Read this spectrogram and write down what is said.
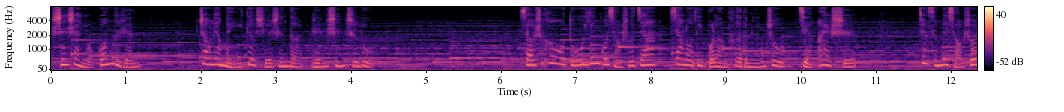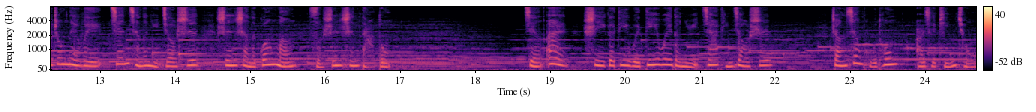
身上有光的人，照亮每一个学生的人生之路。小时候读英国小说家夏洛蒂·勃朗特的名著《简爱》时，就曾被小说中那位坚强的女教师身上的光芒所深深打动。简爱是一个地位低微的女家庭教师，长相普通而且贫穷，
